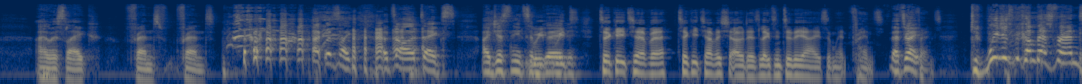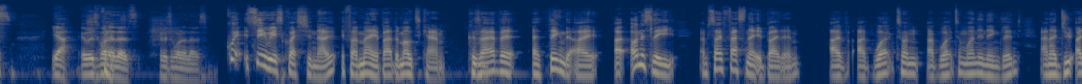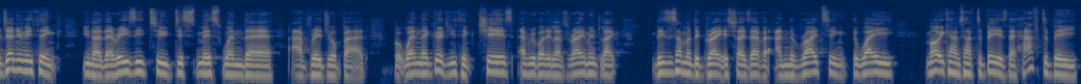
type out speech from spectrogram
I was like, friends, friends. I was like, that's all it takes. I just need some We, good. we took each other, took each other's shoulders, looked into the eyes, and went, "Friends." that's right. Friends. Did we just become best friends? yeah, it was one of those. It was one of those. Quick, serious question though, if I may, about the multicam, because mm. I have a, a thing that I, I honestly, I'm so fascinated by them. I've I've worked on I've worked on one in England, and I do I genuinely think you know they're easy to dismiss when they're average or bad, but when they're good, you think Cheers, Everybody Loves Raymond, like these are some of the greatest shows ever, and the writing, the way multicams have to be is they have to be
